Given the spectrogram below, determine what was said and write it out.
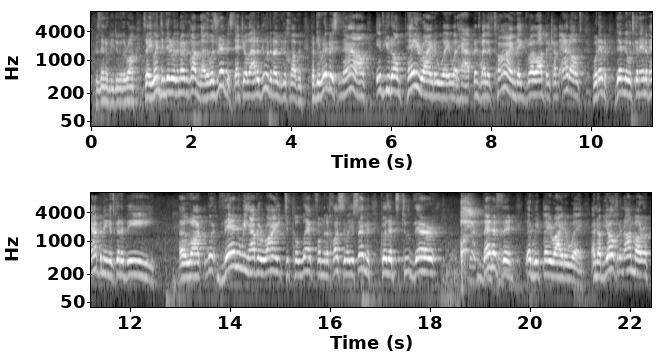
because then he would be doing the wrong. So he went and did it with an Ovid Kechovim. Now there was ribbis, that you're allowed to do with an Ovid Kechovim. But the ribbis now, if you don't pay right away, what happens, by the time they grow up, become adults, whatever, then what's going to end up happening is going to be a lot. Then we have a right to collect from the Nechasim because it's to their benefit that we pay right away. And Rabbi Yochanan Amar,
